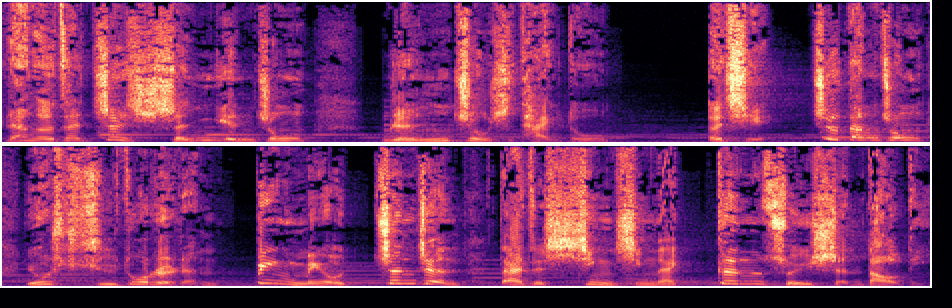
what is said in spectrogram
然而在这神眼中，人就是太多，而且这当中有许多的人并没有真正带着信心来跟随神到底，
